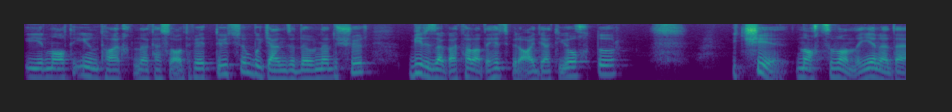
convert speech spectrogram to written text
26 iyun tarixində təsadüf etdiyi üçün bu Gəncə dövrünə düşür. Bir Zaqatalada heç bir aidiyyəti yoxdur. 2 Naxçıvanda yenə də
